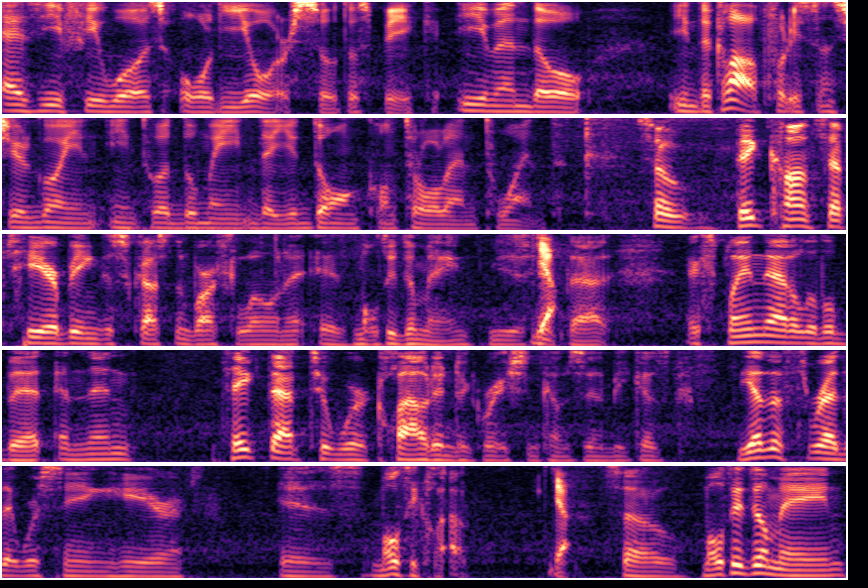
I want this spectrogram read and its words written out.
as if it was all yours, so to speak, even though in the cloud, for instance, you're going into a domain that you don't control end to end. So big concept here being discussed in Barcelona is multi-domain, you just yeah. hit that. Explain that a little bit and then take that to where cloud integration comes in because the other thread that we're seeing here is multi-cloud. Yeah. So multi-domain,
